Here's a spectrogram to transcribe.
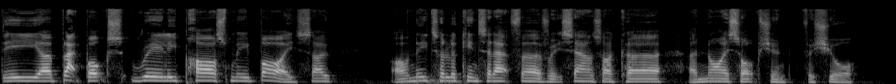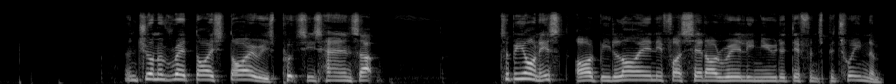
the uh, black box really passed me by. So I'll need to look into that further. It sounds like a, a nice option for sure. And John of Red Dice Diaries puts his hands up. To be honest, I'd be lying if I said I really knew the difference between them.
